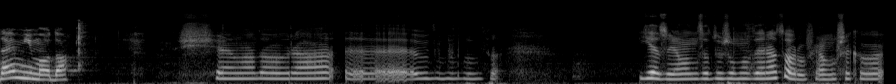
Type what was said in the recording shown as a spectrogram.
Daj mi moda. Siema, dobra. Eee, Jezu, ja mam za dużo moderatorów. Ja muszę kogo,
